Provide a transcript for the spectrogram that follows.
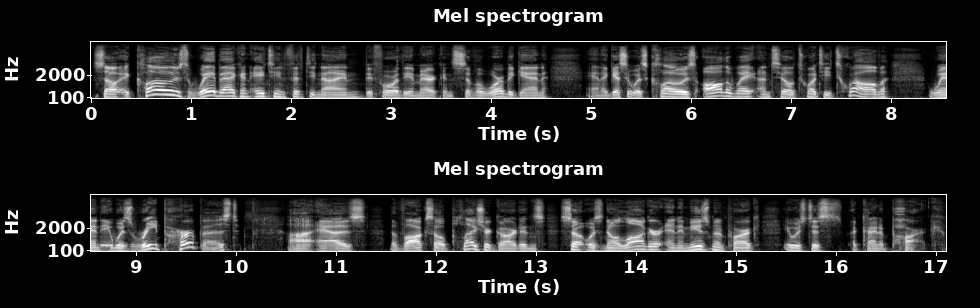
So it closed way back in 1859 before the American Civil War began, and I guess it was closed all the way until 2012 when it was repurposed uh, as the Vauxhall Pleasure Gardens. So it was no longer an amusement park, it was just a kind of park.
